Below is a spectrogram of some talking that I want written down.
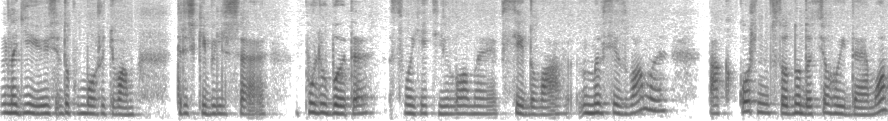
надіюсь, допоможуть вам трішки більше полюбити своє тіло. Ми всі до вас, ми всі з вами, так, кожен все одно до цього йдемо.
